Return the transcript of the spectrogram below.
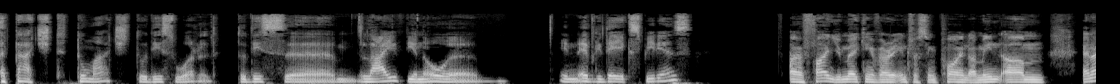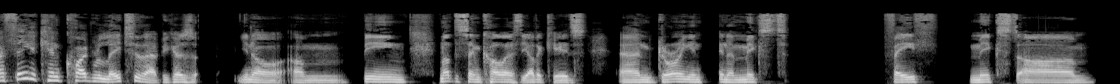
attached too much to this world, to this uh, life, you know, uh, in everyday experience? I find you making a very interesting point. I mean, um, and I think I can quite relate to that because, you know, um, being not the same color as the other kids and growing in, in a mixed faith, mixed, um,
